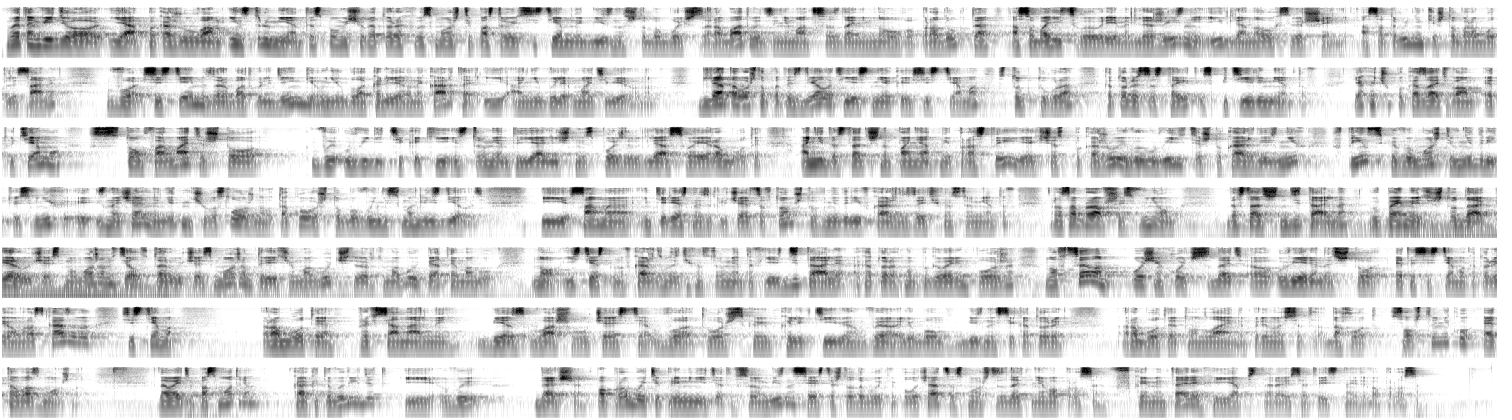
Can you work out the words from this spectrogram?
В этом видео я покажу вам инструменты, с помощью которых вы сможете построить системный бизнес, чтобы больше зарабатывать, заниматься созданием нового продукта, освободить свое время для жизни и для новых свершений. А сотрудники, чтобы работали сами в системе, зарабатывали деньги, у них была карьерная карта и они были мотивированы. Для того, чтобы это сделать, есть некая система, структура, которая состоит из пяти элементов. Я хочу показать вам эту тему в том формате, что вы увидите, какие инструменты я лично использую для своей работы. Они достаточно понятные и простые, я их сейчас покажу, и вы увидите, что каждый из них, в принципе, вы можете внедрить. То есть в них э, изначально нет ничего сложного, такого, чтобы вы не смогли сделать. И самое интересное заключается в том, что внедрив каждый из этих инструментов, разобравшись в нем достаточно детально, вы поймете, что да, первую часть мы можем сделать, вторую часть можем, третью могу, четвертую могу и пятую могу. Но, естественно, в каждом из этих инструментов есть детали, о которых мы поговорим позже. Но в целом очень хочется дать э, уверенность уверенность, что эта система, которую я вам рассказываю, система работы профессиональной без вашего участия в творческом коллективе, в любом бизнесе, который работает онлайн и приносит доход собственнику, это возможно. Давайте посмотрим, как это выглядит, и вы дальше попробуйте применить это в своем бизнесе. Если что-то будет не получаться, сможете задать мне вопросы в комментариях, и я постараюсь ответить на эти вопросы.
